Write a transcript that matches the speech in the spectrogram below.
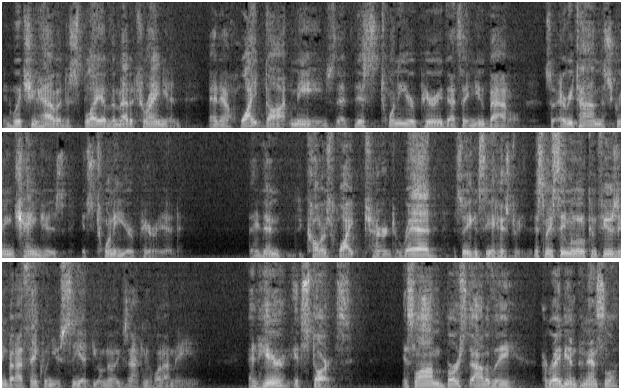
in which you have a display of the Mediterranean, and a white dot means that this 20 year period, that's a new battle. So every time the screen changes, it's 20 year period. They then, the colors white turn to red, so you can see a history. This may seem a little confusing, but I think when you see it, you'll know exactly what I mean. And here it starts. Islam burst out of the Arabian Peninsula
